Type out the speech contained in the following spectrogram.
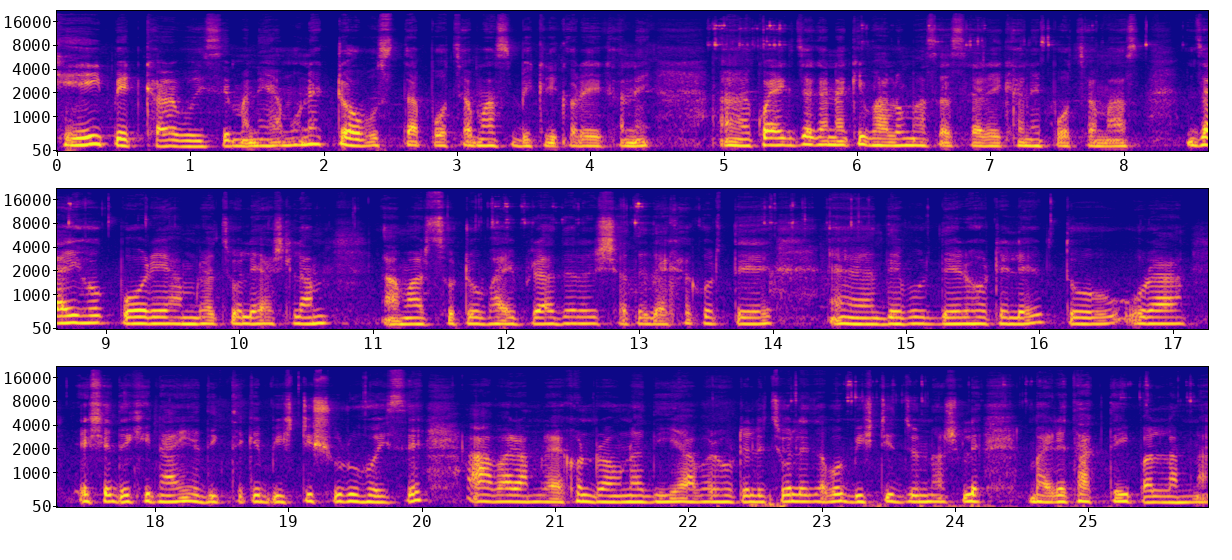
খেয়েই পেট খারাপ হয়েছে। মানে এমন একটা অবস্থা, পচা মাছ বিক্রি করে এখানে। কয়েক জায়গা নাকি ভালো মাছ আছে আর এখানে পচা মাছ। যাই হোক, পরে আমরা চলে আসলাম আমার ছোট ভাই ব্রাদারের সাথে দেখা করতে দেবরদের হোটেলে। তো ওরা এসে দেখি নাই, এদিক থেকে বৃষ্টি শুরু হয়েছে। আবার আমরা এখন রওনা দিয়ে আবার হোটেলে চলে যাব। বৃষ্টির জন্য আসলে বাইরে থাকতেই পারলাম না।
